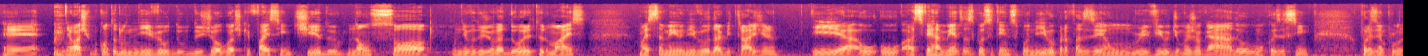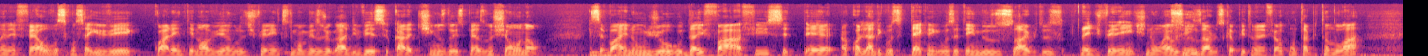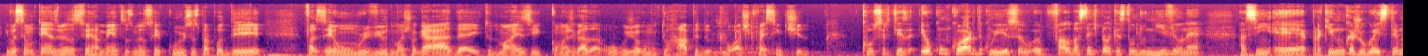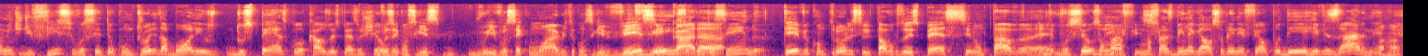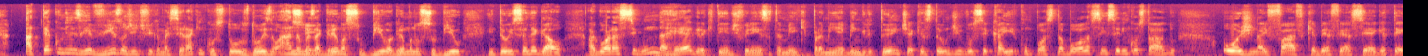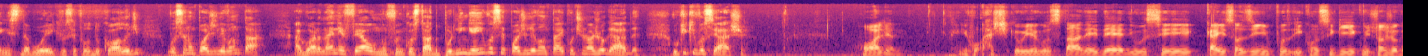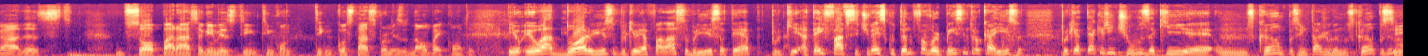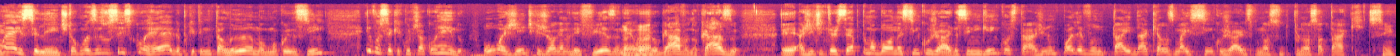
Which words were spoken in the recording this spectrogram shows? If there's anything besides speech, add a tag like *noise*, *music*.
É, eu acho que por conta do nível do, do jogo, acho que faz sentido, não só o nível do jogador e tudo mais, mas também o nível da arbitragem, né? E a, o, as ferramentas que você tem disponível para fazer um review de uma jogada ou alguma coisa assim. Por exemplo, na NFL, você consegue ver 49 ângulos diferentes de uma mesma jogada e ver se o cara tinha os dois pés no chão ou não. Você vai num jogo da IFAF, você, é, a qualidade que você, técnica que você tem dos árbitros é diferente, não é os Sim. mesmos árbitros que apitam na NFL como está apitando lá. E você não tem as mesmas ferramentas, os mesmos recursos para poder fazer um review de uma jogada e tudo mais. E como a jogada, o jogo é muito rápido, eu acho que faz sentido. Com certeza. Eu concordo com isso. Eu, eu, falo bastante pela questão do nível, né? Assim, é, para quem nunca jogou, é extremamente difícil você ter o controle da bola e os, dos pés, colocar os dois pés no chão. Você conseguir. E você, como árbitro, conseguir ver, ver se o cara teve o controle, se ele tava com os dois pés, se não tava. É você usa uma, uma, frase bem legal sobre a NFL poder revisar, né? Uhum. Até quando eles revisam, a gente fica, mas será que encostou os dois? Não. Ah, não, Sim. mas a grama subiu, a grama não subiu. Então isso é legal. Agora, a segunda regra que tem a diferença também, que para mim é bem gritante, é a questão de você cair com posse da bola sem ser encostado. Hoje na IFAF, que a BFA segue, até NCAA, que você falou do college, você não pode levantar. Agora na NFL, não foi encostado por ninguém, você pode levantar e continuar a jogada. O que, que você acha? Olha, *laughs* eu acho que eu ia gostar da ideia de você cair sozinho e conseguir continuar jogadas. Só parar se alguém mesmo te, te, te encostar, se for mesmo down by contact. Eu, eu adoro isso, porque eu ia falar sobre isso até, porque até IFAF, se estiver escutando, por favor, pense em trocar isso, porque até que a gente usa aqui é, uns campos, a gente tá jogando nos campos, Sim. não é excelente. Então algumas vezes você escorrega, porque tem muita lama, alguma coisa assim, e você quer continuar correndo. Ou a gente que joga na defesa, né, uhum. ou jogava no caso, é, a gente intercepta uma bola nas 5 jardas, sem ninguém encostar. A gente não pode levantar e dar aquelas mais 5 jardas pro nosso, pro nosso ataque. Sim.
